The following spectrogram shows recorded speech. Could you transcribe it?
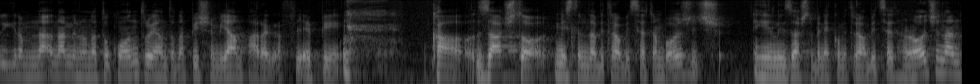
igram namjerno na tu kontru i onda napišem jedan paragraf lijepi kao zašto mislim da bi trebao biti Sretan Božić ili zašto bi nekome trebao biti Sretan rođendan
